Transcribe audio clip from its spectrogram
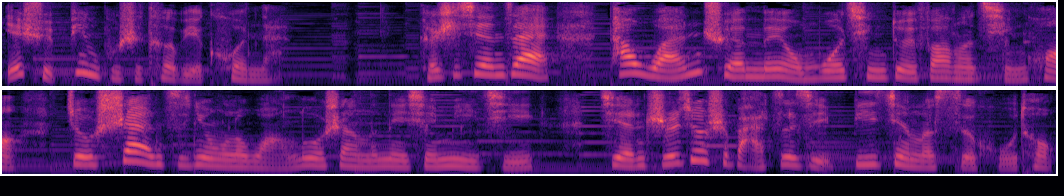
也许并不是特别困难。可是现在他完全没有摸清对方的情况，就擅自用了网络上的那些秘籍，简直就是把自己逼进了死胡同。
